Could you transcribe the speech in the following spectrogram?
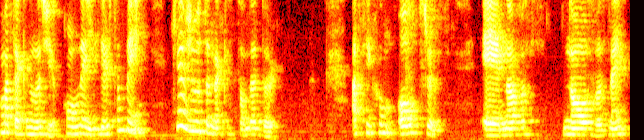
uma tecnologia com laser também, que ajuda na questão da dor. Assim como outras é, novas, novas, né?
